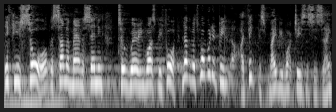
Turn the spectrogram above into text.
if you saw the Son of Man ascending to where he was before? In other words, what would it be, I think this may be what Jesus is saying,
